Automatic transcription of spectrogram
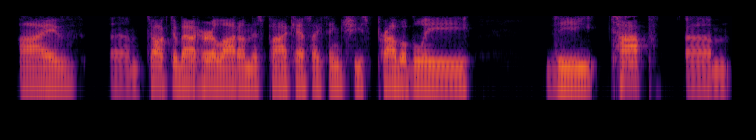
I've um, talked about her a lot on this podcast. I think she's probably the top um,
